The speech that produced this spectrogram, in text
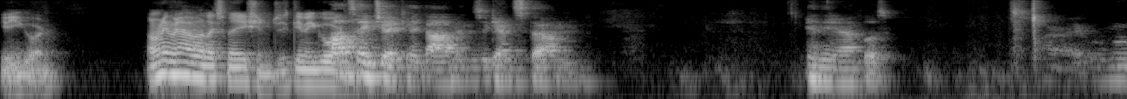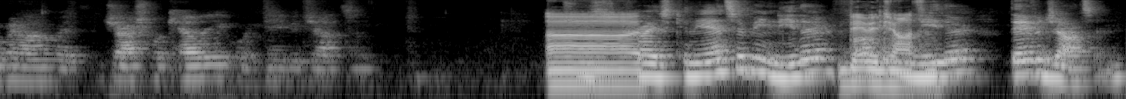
Give me Gordon. I don't even have an explanation. Just give me Gordon. I'll take J.K. Dobbins against um, Indianapolis. All right, we're We're moving on with Joshua Kelley or David Johnson. Uh, Jesus Christ, can the answer be neither? David Fucking Johnson. Neither. David Johnson.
